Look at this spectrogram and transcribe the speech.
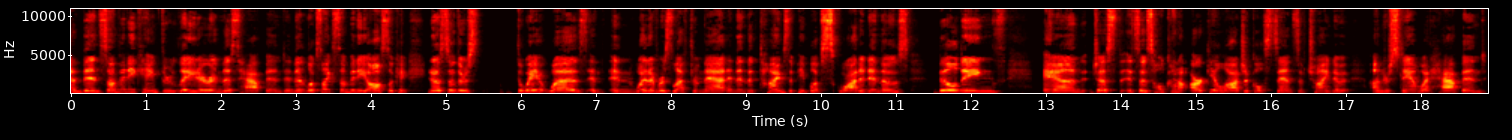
And then somebody came through later and this happened. And then it looks like somebody also came, you know, so there's the way it was and, and whatever's left from that. And then the times that people have squatted in those buildings and just it's this whole kind of archaeological sense of trying to understand what happened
